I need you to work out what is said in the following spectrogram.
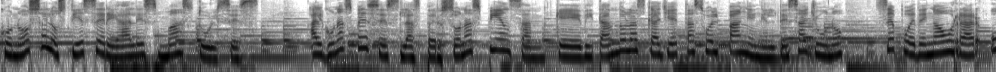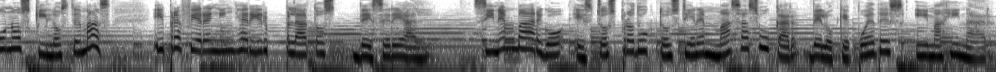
Conoce los 10 cereales más dulces. Algunas veces las personas piensan que evitando las galletas o el pan en el desayuno se pueden ahorrar unos kilos de más y prefieren ingerir platos de cereal. Sin embargo, estos productos tienen más azúcar de lo que puedes imaginar.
